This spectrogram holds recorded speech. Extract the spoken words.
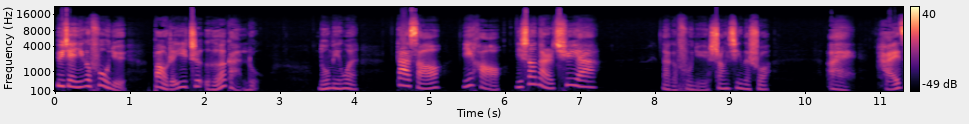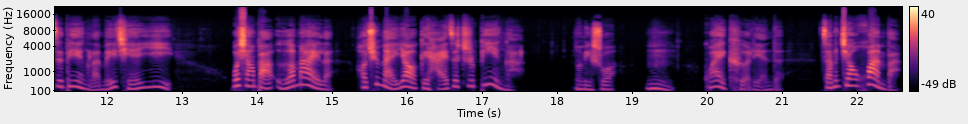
遇见一个妇女抱着一只鹅赶路。农民问：“大嫂，你好，你上哪儿去呀？”那个妇女伤心地说：“哎，孩子病了，没钱医，我想把鹅卖了，好去买药给孩子治病啊。”农民说：“嗯。”怪可怜的，咱们交换吧。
